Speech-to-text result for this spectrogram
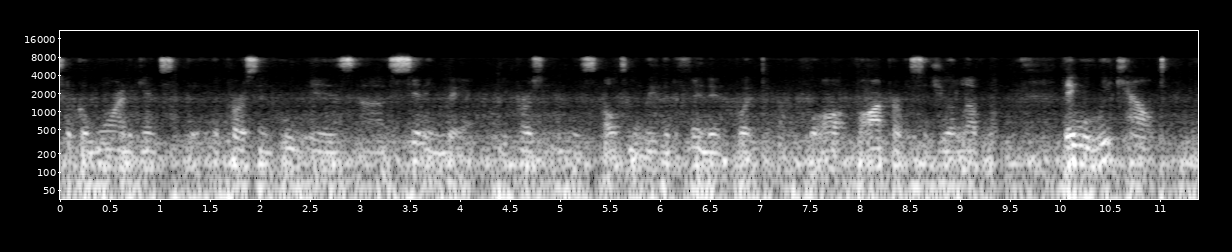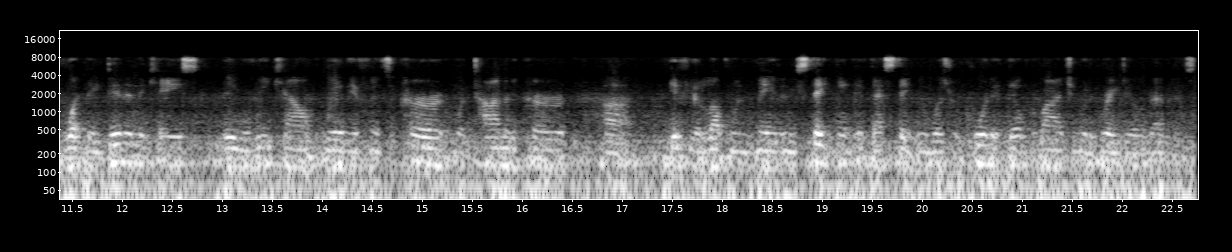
took a warrant against the, the person who is uh, sitting there, the person who is ultimately the defendant, but for, all, for our purposes, your loved one. They will recount what they did in the case. They will recount where the offense occurred, what time it occurred, uh, if your loved one made any statement, if that statement was recorded, they'll provide you with a great deal of evidence.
